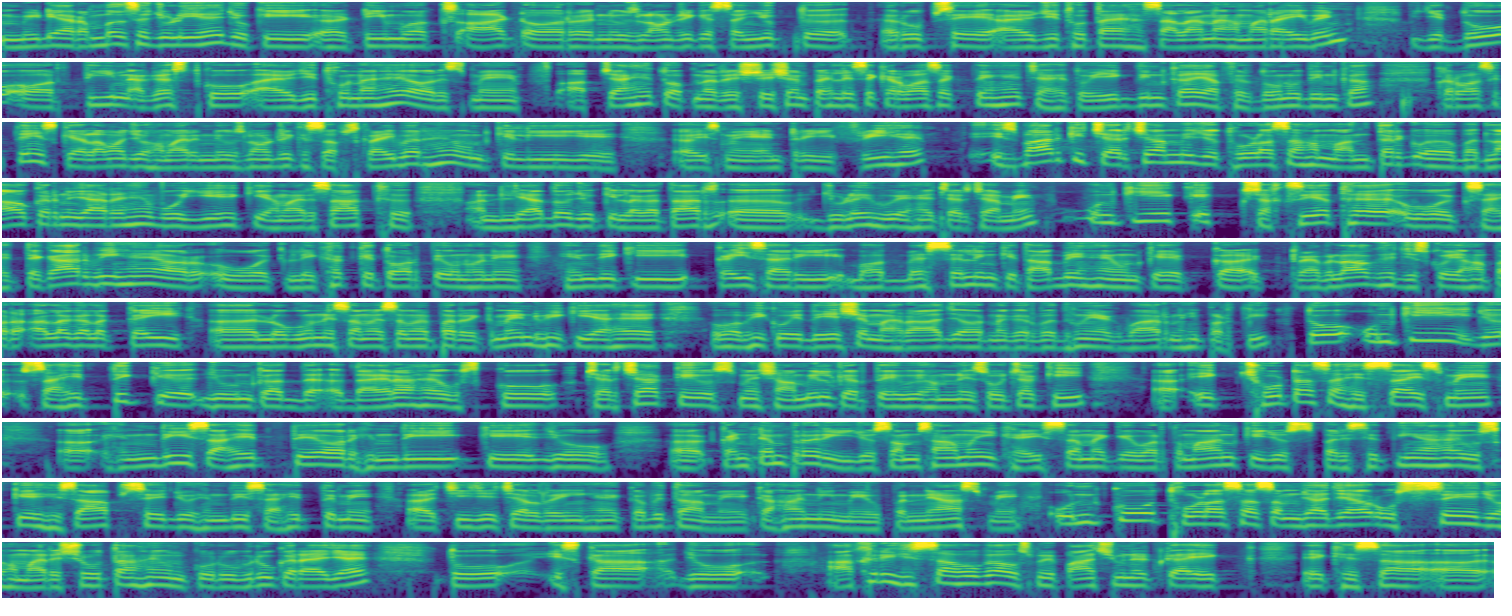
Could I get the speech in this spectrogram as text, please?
मीडिया रंबल से जुड़ी है जो कि टीम वर्क्स आर्ट और न्यूज़ लॉन्ड्री के संयुक्त रूप से आयोजित होता है सालाना हमारा इवेंट। ये दो और तीन अगस्त को आयोजित होना है और इसमें आप चाहें तो अपना रजिस्ट्रेशन पहले से करवा सकते हैं। चाहे तो एक दिन का या फिर दोनों दिन का, करवा सकते हैं। इसके अलावा जो हमारे न्यूज़ लॉन्ड्री के सब्सक्राइबर हैं, उनके लिए ये इसमें एंट्री फ्री है। इस बार की चर्चा में जो थोड़ा सा हम अंतर बदलाव करने जा रहे हैं वो ये है कि हमारे साथ अनिल यादव जो कि लगातार जुड़े हुए हैं चर्चा में उनकी एक एक शख्सियत है वो एक साहित्यकार भी हैं और वो एक लेखक के तौर पे उन्होंने हिंदी की कई सारी बहुत बेस्ट सेलिंग किताबें हैं उनके एक, एक ट्रेवलॉग है जिसको यहाँ पर अलग अलग कई लोगों ने समय समय पर रिकमेंड भी किया है वह अभी कोई देश है महाराज और नगर वधुएँ अखबार नहीं पढ़ती। तो उनकी जो साहित्यिक जो उनका दायरा है उसको चर्चा के उसमें शामिल करते हुए हम हमने सोचा कि एक छोटा सा हिस्सा इसमें हिंदी साहित्य और हिंदी के जो कंटेम्प्ररी जो समसामयिक है, इस समय के वर्तमान की जो परिस्थितियाँ हैं, उसके हिसाब से जो हिंदी साहित्य में चीज़ें चल रही हैं, कविता में, कहानी में, उपन्यास में, उनको थोड़ा सा समझा जाए और उससे जो हमारे श्रोता हैं, उनको रूबरू कराया जाए तो इसका जो आखिरी हिस्सा होगा, उसमें पाँच मिनट का एक एक हिस्सा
